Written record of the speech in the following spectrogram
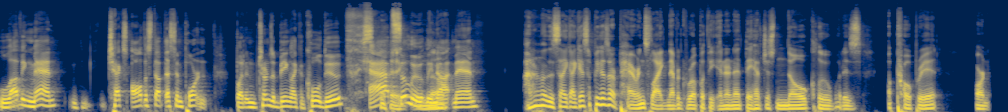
loving man, checks all the stuff that's important. But in terms of being like a cool dude, absolutely no. not, man. I don't know. It's like I guess because our parents like never grew up with the internet, they have just no clue what is appropriate or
